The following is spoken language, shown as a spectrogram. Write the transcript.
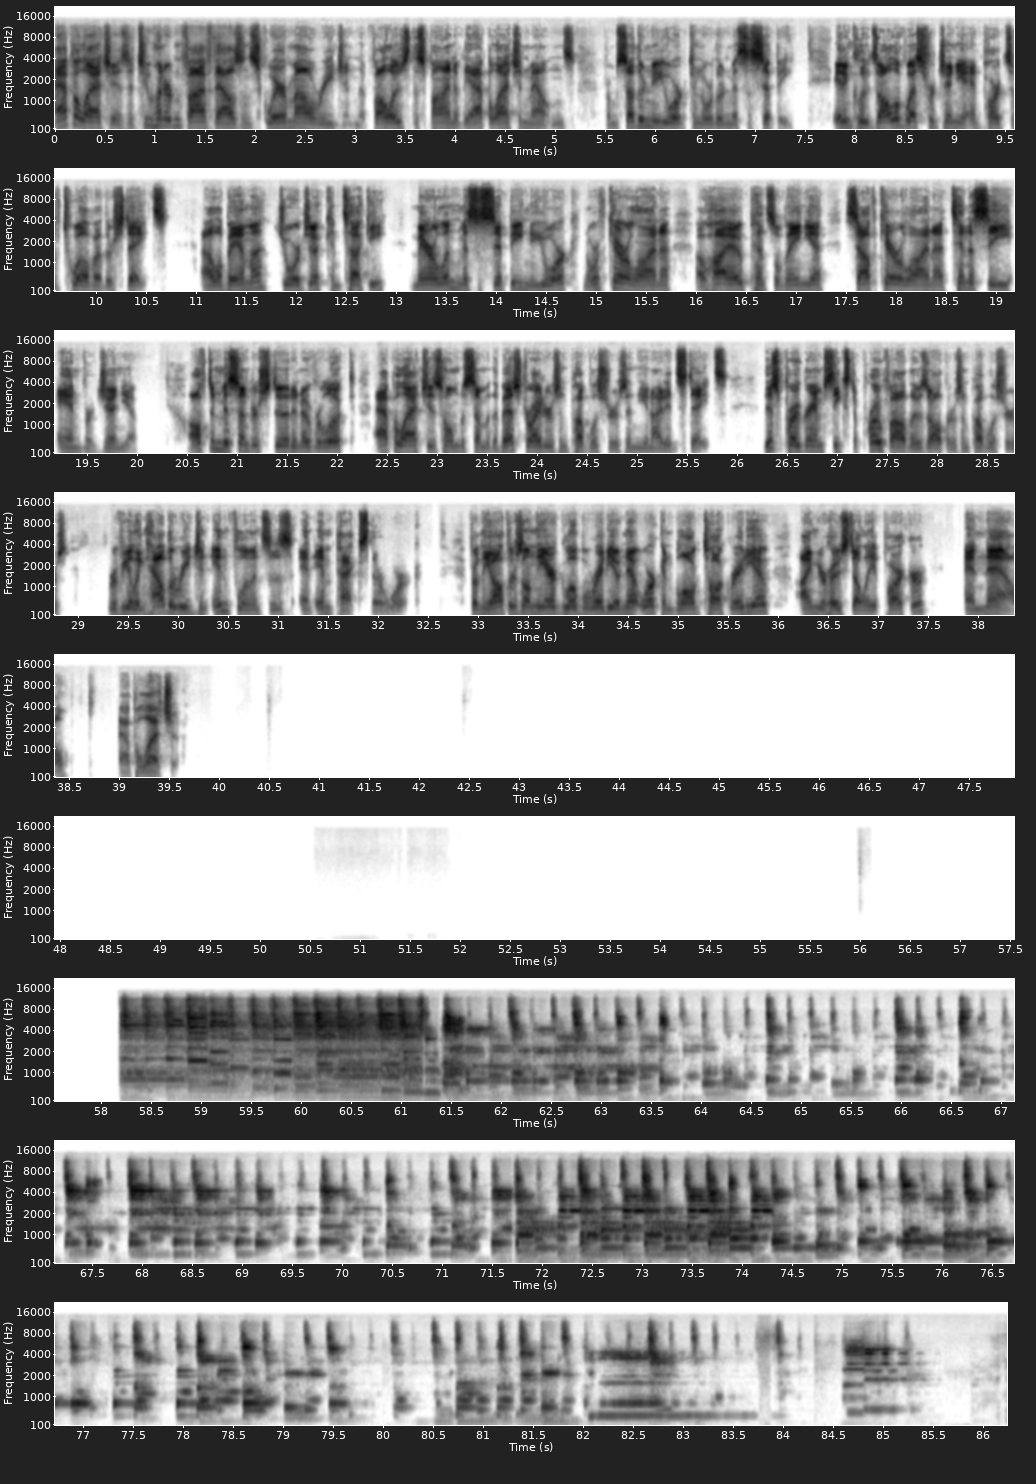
Appalachia is a 205,000 square mile region that follows the spine of the Appalachian Mountains from southern New York to northern Mississippi. It includes all of West Virginia and parts of 12 other states Alabama, Georgia, Kentucky, Maryland, Mississippi, New York, North Carolina, Ohio, Pennsylvania, South Carolina, Tennessee, and Virginia. Often misunderstood and overlooked, Appalachia is home to some of the best writers and publishers in the United States. This program seeks to profile those authors and publishers revealing how the region influences and impacts their work. From the Authors on the Air Global Radio Network and Blog Talk Radio, I'm your host, Eliot Parker, and now, Appalachia. bye.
